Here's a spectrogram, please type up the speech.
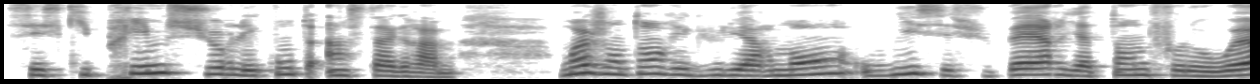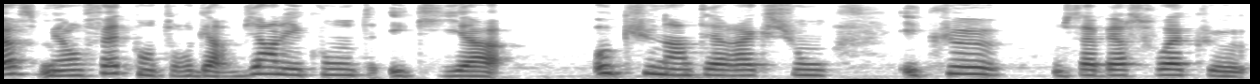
c'est ce qui prime sur les comptes Instagram. Moi, j'entends régulièrement, oui, c'est super, il y a tant de followers, mais en fait, quand on regarde bien les comptes et qu'il n'y a aucune interaction et que on s'aperçoit que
